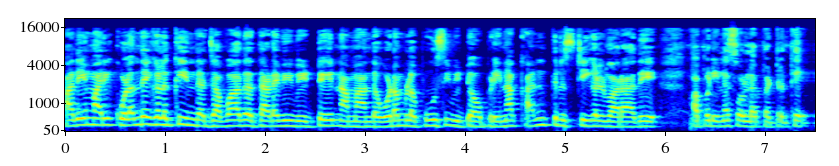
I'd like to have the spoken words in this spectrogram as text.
அதே மாதிரி குழந்தைகளுக்கு இந்த ஜவ்வாதை தடவி விட்டு நம்ம அந்த உடம்புல பூசி விட்டோம் அப்படின்னா கண் திருஷ்டிகள் வராது அப்படின்னு சொல்லப்பட்டிருக்கு.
